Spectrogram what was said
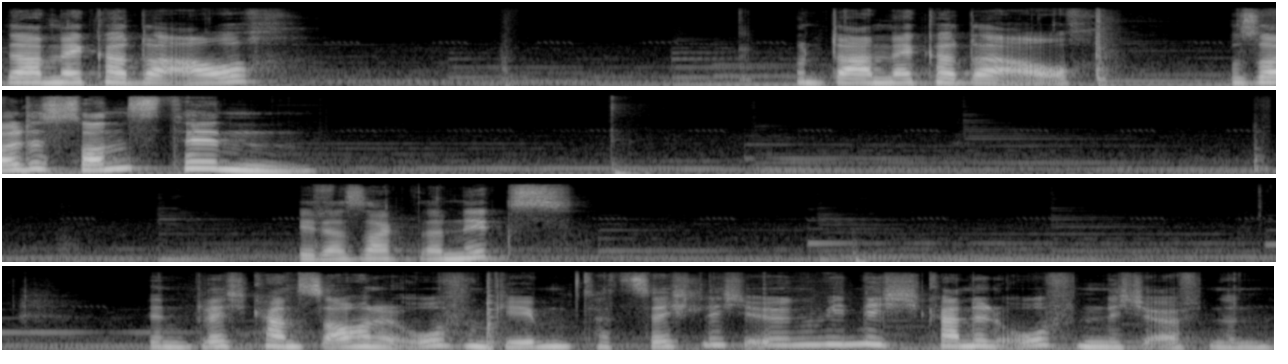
Da meckert er auch. Und da meckert er auch. Wo soll das sonst hin? Okay, da sagt er nichts. Den Blech kannst du auch in den Ofen geben. Tatsächlich irgendwie nicht. Ich kann den Ofen nicht öffnen.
